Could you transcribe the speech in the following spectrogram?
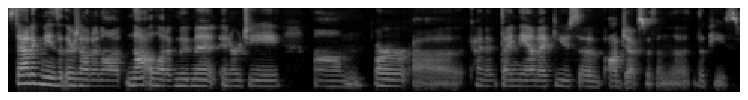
Static means that there's not a not, not a lot of movement, energy, um, or uh, kind of dynamic use of objects within the, the piece.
